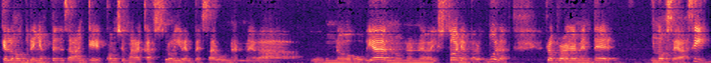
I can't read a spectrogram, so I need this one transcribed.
que, los hondureños pensaban que con Xiomara Castro iba a empezar una nueva, un nuevo gobierno, una nueva historia para Honduras, pero probablemente no sea así.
